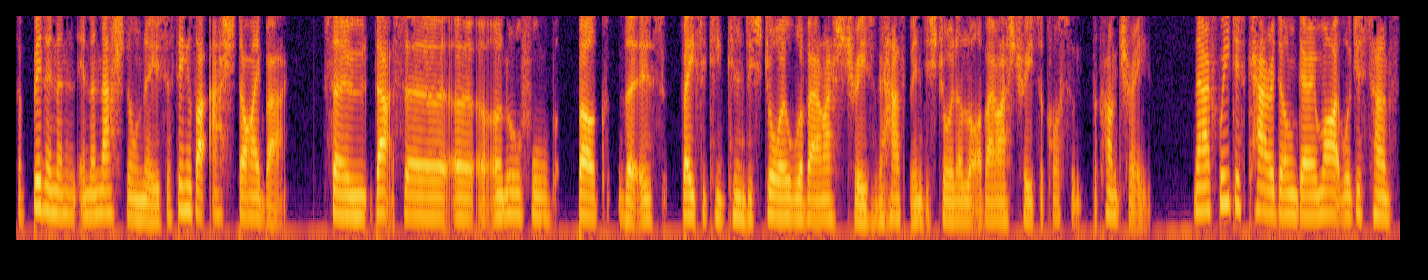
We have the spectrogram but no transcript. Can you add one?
have been in the, in the national news. So things like ash dieback. So that's a, a an awful bug that is basically can destroy all of our ash trees and has been destroying a lot of our ash trees across the, country. Now, if we just carried on going right, we'll just have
